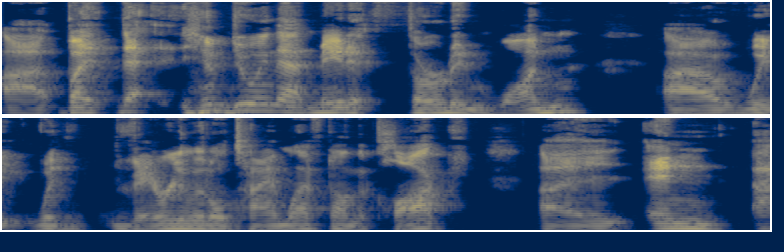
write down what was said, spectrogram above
Uh, but that him doing that made it third and one uh, with with very little time left on the clock. Uh, and I,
